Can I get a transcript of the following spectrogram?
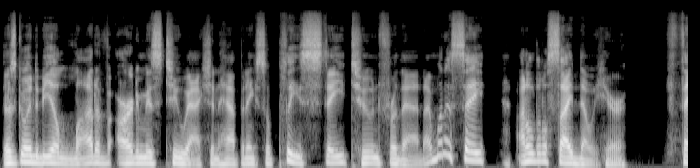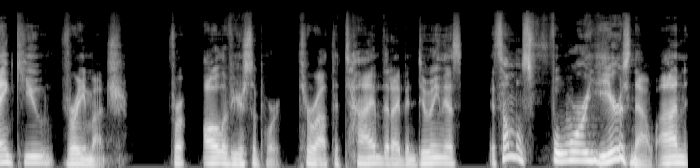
there's going to be a lot of Artemis 2 action happening, so please stay tuned for that. I want to say, on a little side note here, thank you very much for all of your support throughout the time that I've been doing this. It's almost four years now. On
